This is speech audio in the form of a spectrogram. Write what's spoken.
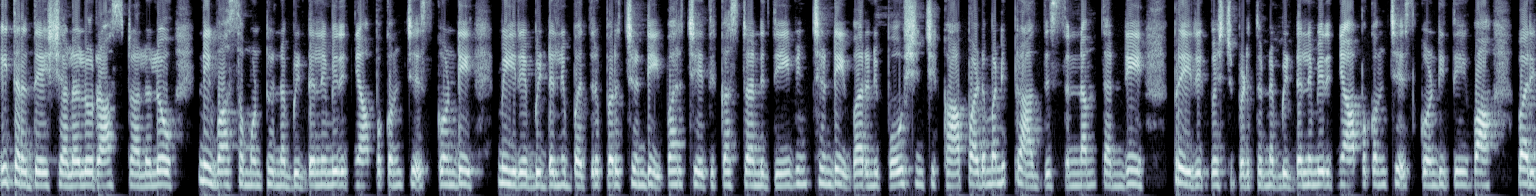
ఇతర దేశాలలో రాష్ట్రాలలో నివాసం ఉంటున్న బిడ్డల్ని మీరు జ్ఞాపకం చేసుకోండి. మీరే బిడ్డల్ని భద్రపరచండి. వారి చేతి కష్టాన్ని దీవించండి. వారిని పోషించి కాపాడమని ప్రార్థిస్తున్నాం తండ్రి. ప్రే రిక్వెస్ట్ పెడుతున్న బిడ్డల్ని మీరు జ్ఞాపకం చేసుకోండి దేవా. వారి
